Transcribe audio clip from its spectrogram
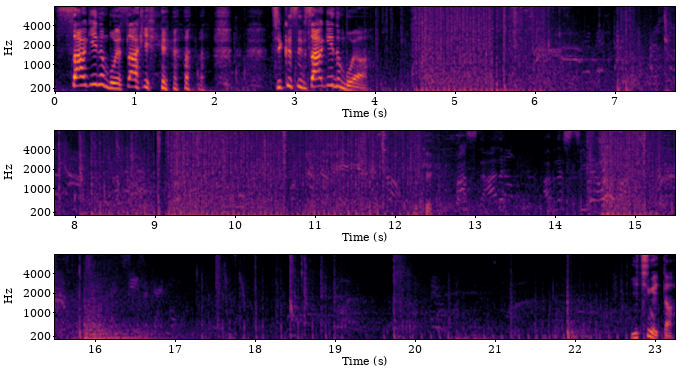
싸기는 뭐야 싸기 지크스님 싸기는 뭐야 오케이 2층에 있다.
